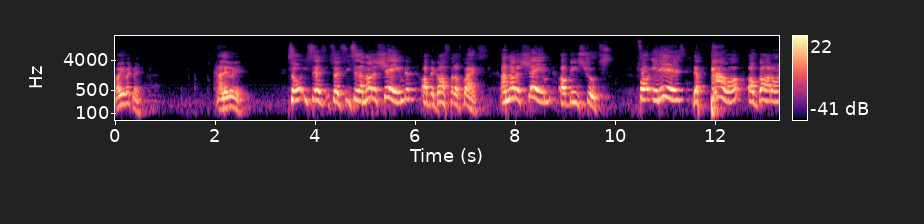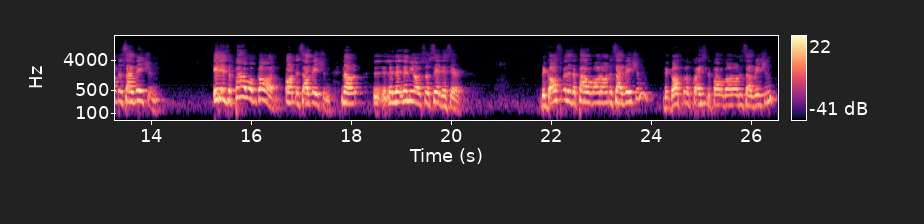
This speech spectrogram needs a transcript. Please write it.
Are you with me? Hallelujah. So he says, so he says, I'm not ashamed of the gospel of Christ. I'm not ashamed of these truths. For it is the power of God unto salvation. It is the power of God unto salvation. Now, let me also say this here. The gospel is the power of God unto salvation. The gospel of Christ is the power of God unto salvation.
